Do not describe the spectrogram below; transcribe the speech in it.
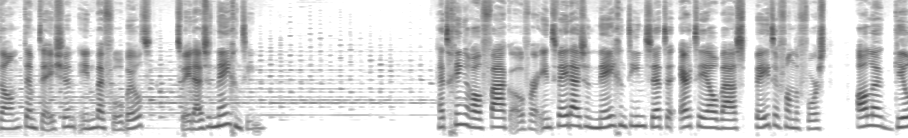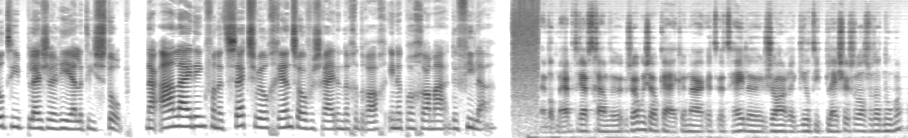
dan Temptation in bijvoorbeeld 2019. Het ging er al vaak over. In 2019 zette RTL-baas Peter van der Vorst alle guilty pleasure reality stop. Naar aanleiding van het seksueel grensoverschrijdende gedrag in het programma De Villa. En wat mij betreft gaan we sowieso kijken naar het, het hele genre guilty pleasure, zoals we dat noemen.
